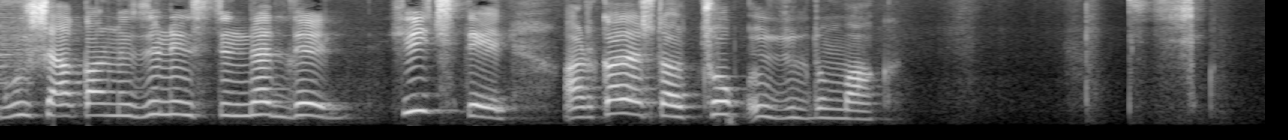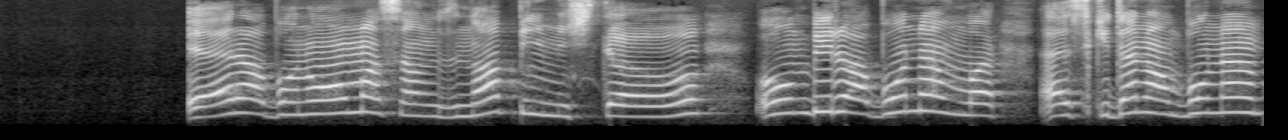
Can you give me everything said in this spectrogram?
Bu şakanızın üstünde değil. Hiç değil. Arkadaşlar çok üzüldüm bak. Eğer abone olmasanız ne yapayım işte o? 11 abonem var. Eskiden abonem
